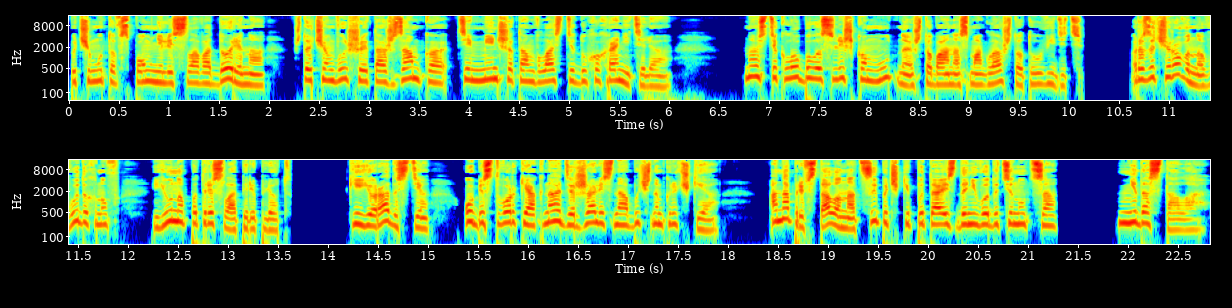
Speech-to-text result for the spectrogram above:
Почему-то вспомнились слова Дорина, что чем выше этаж замка, тем меньше там власти духохранителя. Но стекло было слишком мутное, чтобы она смогла что-то увидеть. Разочарованно выдохнув, Юна потрясла переплет. К ее радости обе створки окна держались на обычном крючке, она привстала на цыпочки, пытаясь до него дотянуться. Не достала.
